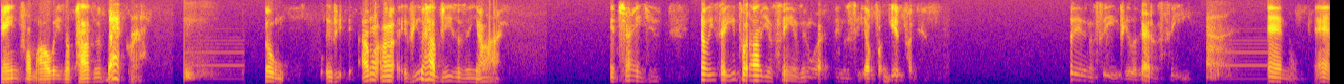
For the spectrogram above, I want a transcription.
came from always a positive background. So if you, I if you have Jesus in your life, it changes you. Know, you say you put all your sins in what in the sea of forgiveness. Put it in the sea. If you look at a sea, and and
